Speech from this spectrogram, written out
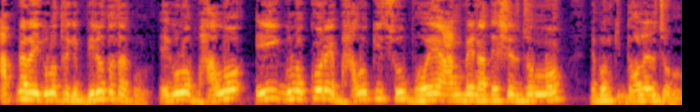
আপনারা এগুলো থেকে বিরত থাকুন। এগুলো ভালো, এইগুলো করে ভালো কিছু ভয়ে আনবে না দেশের জন্য এবং কি দলের জন্য।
